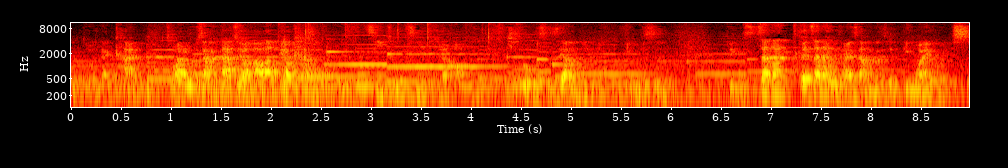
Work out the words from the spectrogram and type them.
很多人在看，走在路上，大家最好拉拉不要看我，自己做自己的就好。其实我是这样的人，并不是，并不是站在，可站在舞台上那是另外一回事。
